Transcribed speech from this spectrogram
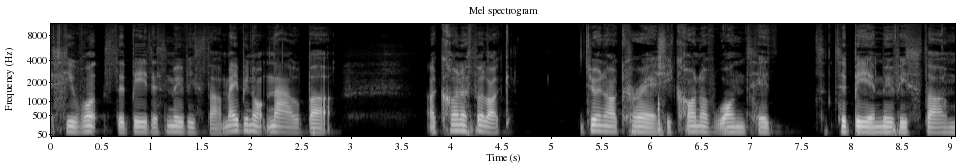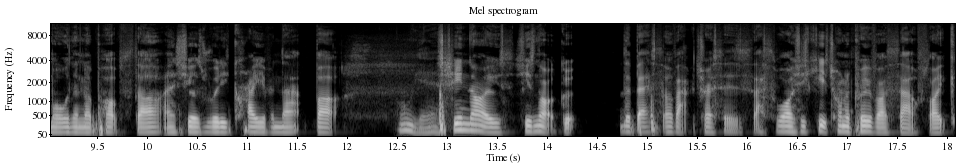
she wants to be this movie star. Maybe not now, but I kind of feel like during her career, she kind of wanted to be a movie star more than a pop star, and she was really craving that. But Oh yeah. she knows she's not good, the best of actresses. That's why she keeps trying to prove herself. Like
